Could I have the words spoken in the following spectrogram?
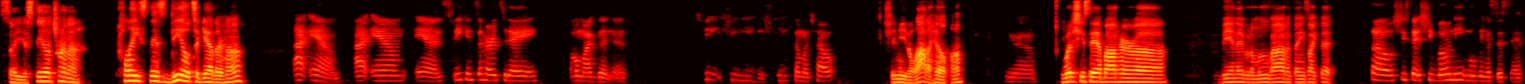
So you're still trying to place this deal together, huh? I am. I am. And speaking to her today, oh my goodness. She she needs. She needs so much help. She need a lot of help, huh? Yeah. What did she say about her uh being able to move out and things like that? So she said she will need moving assistance.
